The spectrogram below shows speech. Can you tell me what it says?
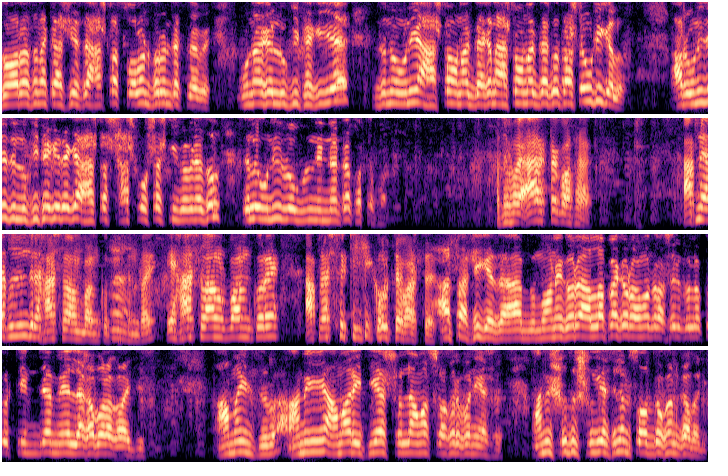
জ্বর আছে না, কাশি আছে, হাঁসটা চলন ফলন দেখতে হবে। ওনাকে লুকিয়ে থাকিয়ে যেন উনি হাঁসটা ওনাকে দেখে না, হাঁসটা ওনাকে দেখল হাঁসটা উঠে গেল। আর উনি যদি লুকিয়ে থেকে দেখে হাঁসটা শ্বাস প্রশ্বাস কীভাবে না চল, তাহলে উনি রোগ নির্ণয়টা করতে পারবে। আচ্ছা ভাই আর একটা কথা। আপনি এতদিন ধরে হাঁস লালন পালন করতেছেন ভাই। এই হাঁস লালন পালন করে আপনি আসলে কি কি করতে পারছেন? আচ্ছা ঠিক আছে। মনে করো আল্লাহ পাকের রহমত রাসুল বলক তিনটা মেয়ে লেখাপড়া করাইতেছি। আমি আমি আমার ইতিহাস শুনলে আমার চোখের পানি আসে। আমি শুধু শুয়েছিলাম চোদ্দখান কাবাডি।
